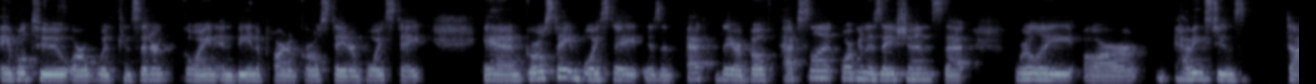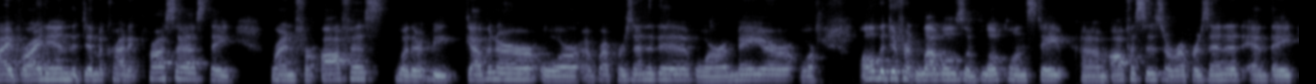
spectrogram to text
able to or would consider going and being a part of Girl State or Boy State. And Girl State and Boy State is an, they are both excellent organizations that really are having students dive right in the democratic process. They run for office, whether it be governor or a representative or a mayor or all the different levels of local and state um, offices are represented and they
